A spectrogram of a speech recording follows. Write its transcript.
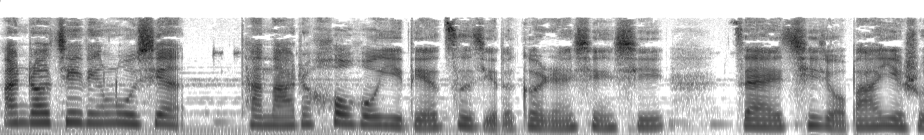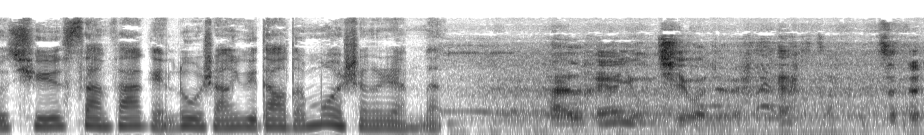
按照既定路线，他拿着厚厚一叠自己的个人信息，在七九八艺术区散发给路上遇到的陌生人们。还是很有勇气，我觉得。这个，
